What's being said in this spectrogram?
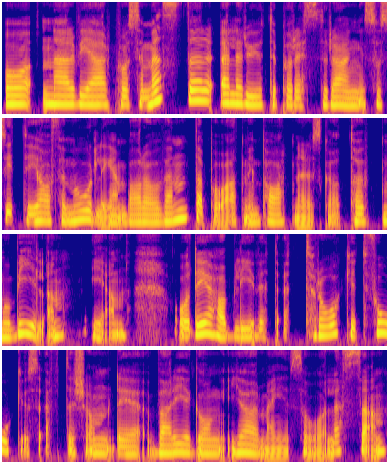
Och när vi är på semester eller ute på restaurang så sitter jag förmodligen bara och väntar på att min partner ska ta upp mobilen igen. Och det har blivit ett tråkigt fokus eftersom det varje gång gör mig så ledsen.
